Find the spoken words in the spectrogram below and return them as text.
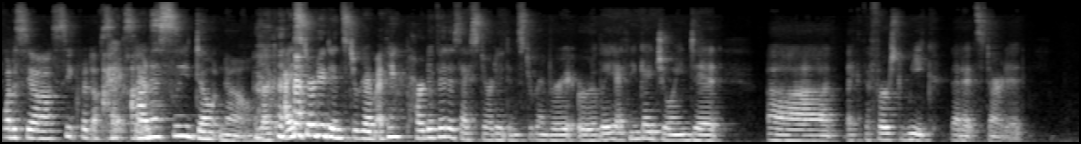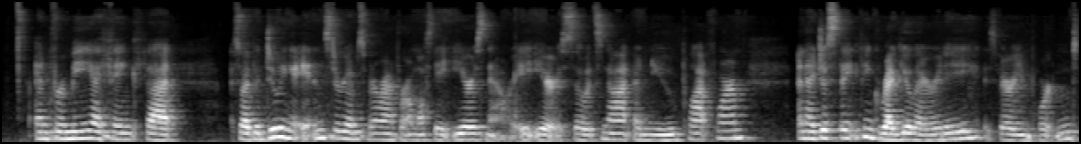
What is your secret of success? I honestly don't know. Like I started Instagram. I think part of it is I started Instagram very early. I think I joined it uh, like the first week that it started. And for me, I think that so I've been doing it. Instagram's been around for almost eight years now, or eight years. So it's not a new platform. And I just think, think regularity is very important.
